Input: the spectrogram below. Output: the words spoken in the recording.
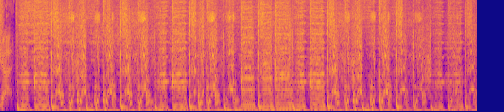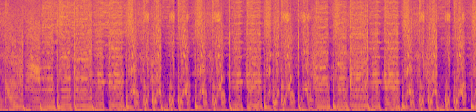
cut. Yeah.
